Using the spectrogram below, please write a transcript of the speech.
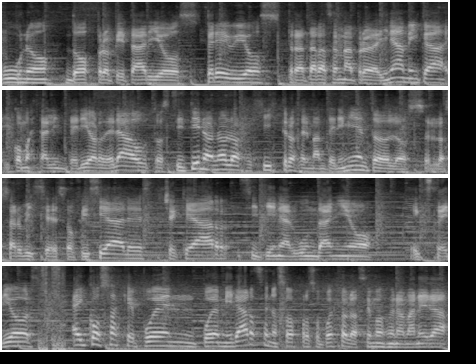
uno, dos propietarios previos, tratar de hacer una prueba dinámica y cómo está el interior del auto, si tiene o no los registros del mantenimiento, los, los servicios oficiales, chequear si tiene algún daño exterior. Hay cosas que pueden, pueden mirarse, nosotros por supuesto lo hacemos de una manera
